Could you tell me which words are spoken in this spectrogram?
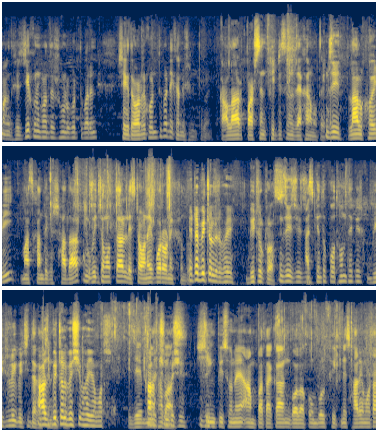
বাংলাদেশের যে কোনো প্রান্তে সংগ্রহ করতে পারেন সেক্ষেত্রে অর্ডার করতে পারেন এখানে শুনতে পারেন। কালার পার্সেন্ট ফিটনেস দেখার মতো জি। লাল খয়েরি মাঝখান থেকে সাদা খুবই চমৎকার লেজটা অনেক বড় অনেক সুন্দর। এটা বিটলের ভাই। বিটল ক্রস জি, জি। আজ কিন্তু প্রথম থেকে বিটলই বেশি দেখা আজ বিটল বেশি ভাই আমার। যে মাথা বেশি। শিং পিছনে আম পাতা কান গলা কম্বল ফিটনেস হাড়ে মোটা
